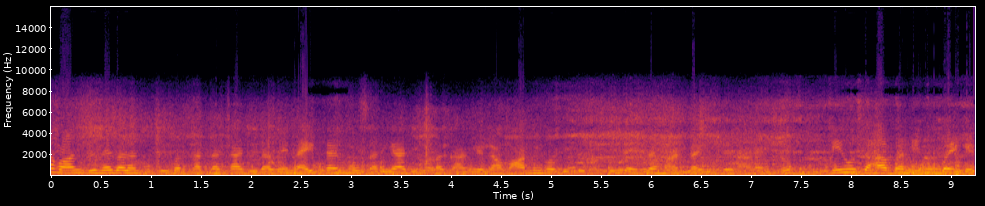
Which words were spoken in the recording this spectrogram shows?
ಲೋನಾವಾಲ್ ಗುಹೆಗಳಂತೂ ತುಂಬ ಸಖತ್ತಾಗಿದ್ದಾವೆ ನೈಟ್ ಟೈಮು ಸರಿಯಾಗಿ ನೋಡೋಕ್ಕಾಗಲಿಲ್ಲ ಮಾರ್ನಿಂಗ್ ಹೋಗಿದ್ದು ಫುಲ್ ಎಂಜಾಯ್ ಮಾಡ್ತಾ ಇದ್ದೆ ನಾನಂತೂ. ನೀವು ಸಹ ಬನ್ನಿ ಮುಂಬೈಗೆ.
